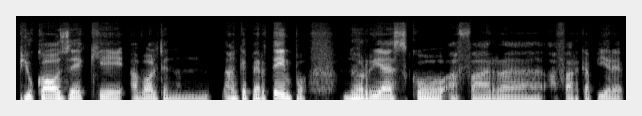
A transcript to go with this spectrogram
più cose che a volte non, anche per tempo non riesco a far, a far capire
